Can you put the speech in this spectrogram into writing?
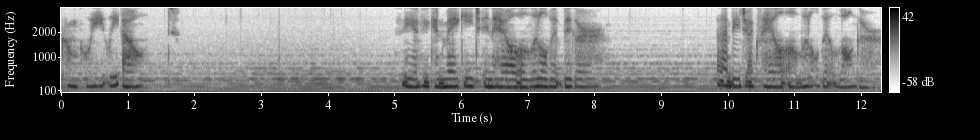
Completely out. See if you can make each inhale a little bit bigger and each exhale a little bit longer.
